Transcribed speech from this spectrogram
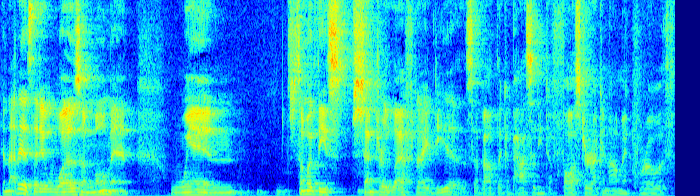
And that is that it was a moment when some of these center left ideas about the capacity to foster economic growth,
